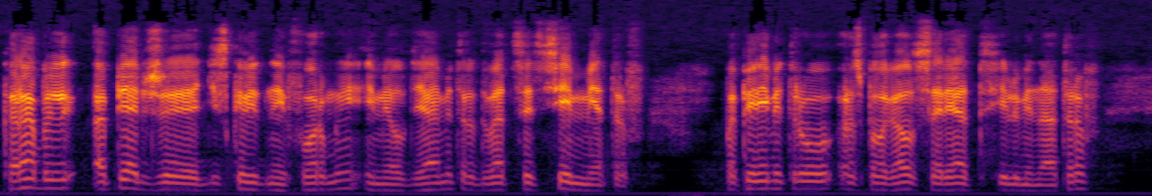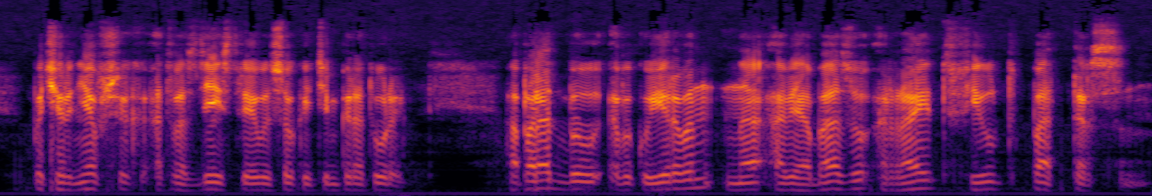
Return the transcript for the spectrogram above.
Корабль, опять же дисковидной формы, имел диаметр 27 метров. По периметру располагался ряд иллюминаторов, почерневших от воздействия высокой температуры. Аппарат был эвакуирован на авиабазу Райтфилд-Паттерсон.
